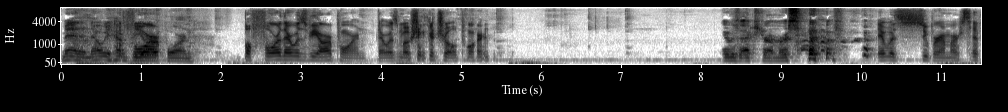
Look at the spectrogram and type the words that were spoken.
Man, and now we have Before- VR porn. Before there was VR porn, there was motion control porn. it was extra immersive. It was super immersive.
